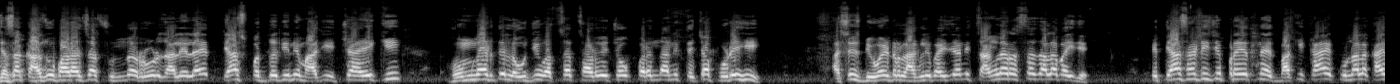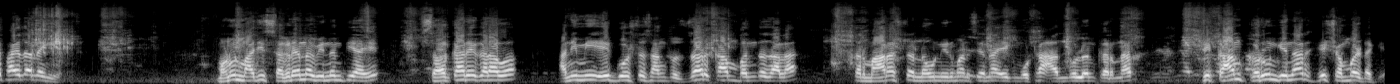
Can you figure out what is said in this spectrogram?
जसा काजूपाडाचा सुंदर रोड झालेला आहे त्याच पद्धतीने माझी इच्छा आहे की होमगार्ड ते लवजी वत्सात साडवे चौक पर्यंत आणि त्याच्या पुढेही असेच डिवायडर लागले पाहिजे आणि चांगला रस्ता झाला पाहिजे. हे त्यासाठीचे प्रयत्न आहेत. बाकी काय कुणाला काय फायदा नाहीये. म्हणून माझी सगळ्यांना विनंती आहे सहकार्य करावं. आणि मी एक गोष्ट सांगतो जर काम बंद झाला तर महाराष्ट्र नवनिर्माण सेना एक मोठं आंदोलन करणार. हे काम करून घेणार हे शंभर टक्के.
